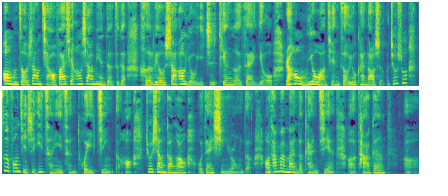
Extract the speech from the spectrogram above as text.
哦，我们走上桥，发现哦，下面的这个河流上，哦，有一只天鹅在游，然后我们又往前走，又看到什么？就是说，这个风景是一层一层推进的，哈，就像刚刚我在形容的，哦，他慢慢的看见，呃，他跟呃。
